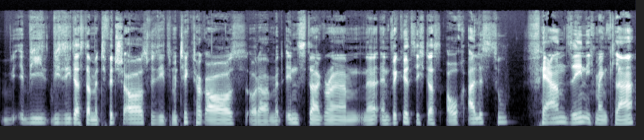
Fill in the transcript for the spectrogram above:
wie, wie, wie sieht das da mit Twitch aus? Wie sieht's mit TikTok aus? Oder mit Instagram? Ne? Entwickelt sich das auch alles zu Fernsehen? Ich meine, klar,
